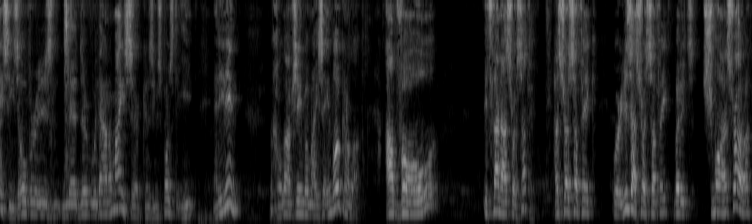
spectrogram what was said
He's over his neder without a meiser because he was supposed to eat and he didn't. Lav shem bo ma'isa in lokan. Avol, it's not asra safek. Asra safek, or it is asra safek, but it's Shema asra.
